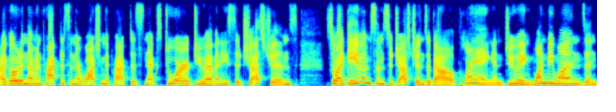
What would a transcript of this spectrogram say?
I go to them in practice and they're watching the practice next door. Do you have any suggestions? So I gave him some suggestions about playing and doing 1v1s and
